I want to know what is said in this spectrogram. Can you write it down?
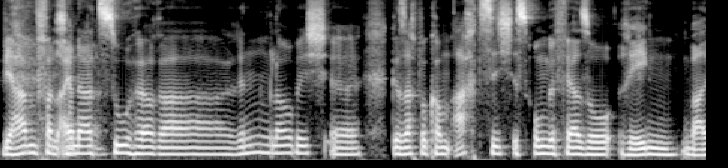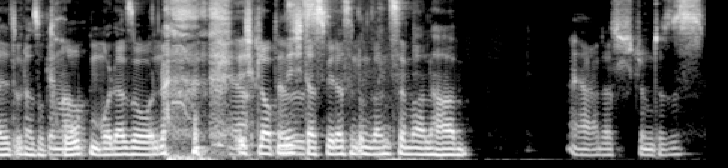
Wir haben von Ich hab- einer Zuhörerin, glaube ich, äh, gesagt bekommen, 80 ist ungefähr so Regenwald oder so Genau. Tropen oder so. Und ich glaube das nicht, dass wir das in unseren Zimmern haben. Ja, das stimmt. Das ist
